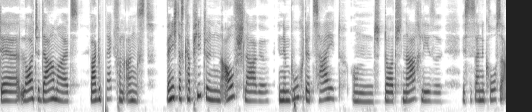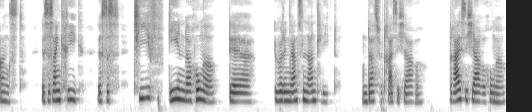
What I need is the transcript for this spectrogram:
der Leute damals war geprägt von Angst. Wenn ich das Kapitel nun aufschlage in dem Buch der Zeit und dort nachlese, ist es eine große Angst. Es ist ein Krieg. Es ist tiefgehender Hunger, der über dem ganzen Land liegt. Und das für 30 Jahre. 30 Jahre Hunger,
